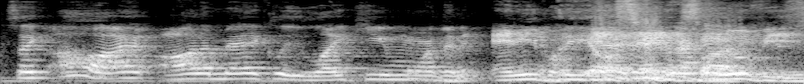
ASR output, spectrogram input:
it's like, oh, I automatically like you more than anybody else in this Right. movie,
